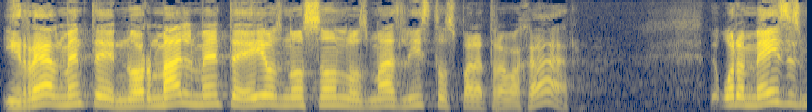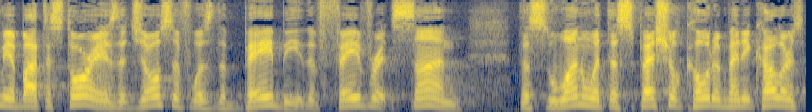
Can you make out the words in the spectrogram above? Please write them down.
Y realmente, normalmente ellos no son los más listos para trabajar. What amazes me about the story is that Joseph was the baby, the favorite son, the one with the special coat of many colors.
